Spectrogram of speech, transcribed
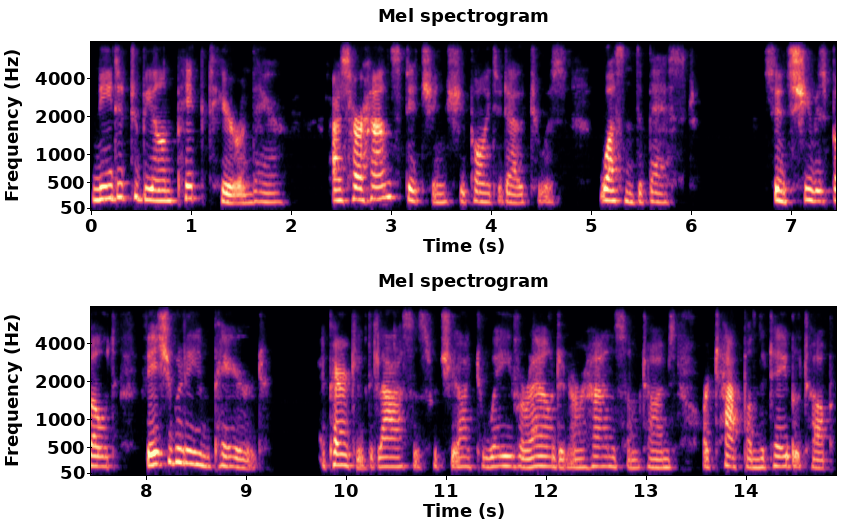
needed to be unpicked here and there, as her hand stitching, she pointed out to us, wasn't the best, since she was both visually impaired Apparently, the glasses, which she liked to wave around in her hands sometimes or tap on the tabletop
